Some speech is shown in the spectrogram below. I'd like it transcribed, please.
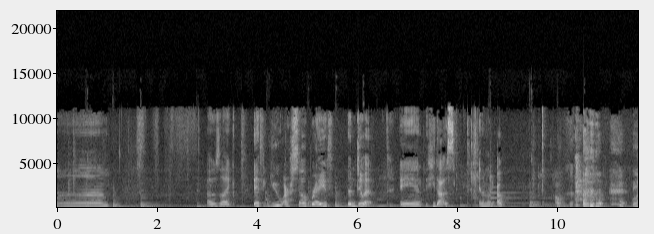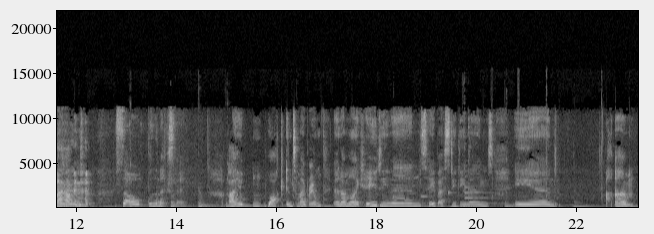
um, I was like, if you are so brave, then do it. And he does. And I'm like, oh. Oh. And happened? So then the next day, I walk into my room and I'm like, hey demons, hey bestie demons, and um,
